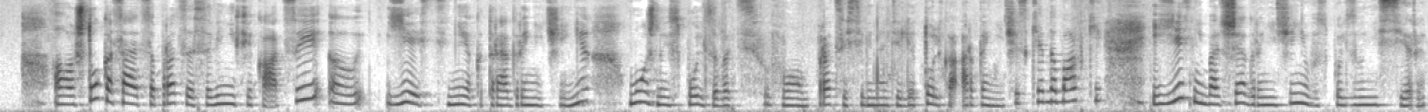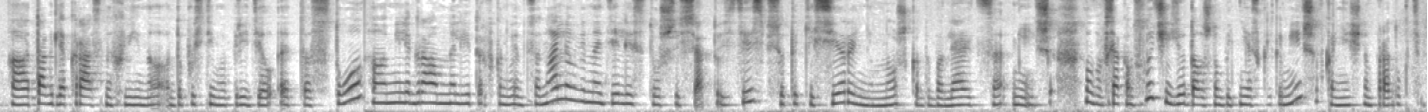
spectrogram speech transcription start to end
А, что касается процесса винификации, э, есть некоторые ограничения. Можно использовать в процессе виноделия только органические добавки. И есть небольшие ограничения в использовании серы. А так для красных вин допустимый предел это 100 а, мг на литр, в конвенциональном виноделии 160. То есть здесь все-таки серы немножко добавляется меньше. Но во всяком случае ее должно быть несколько меньше в конечном продукте.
